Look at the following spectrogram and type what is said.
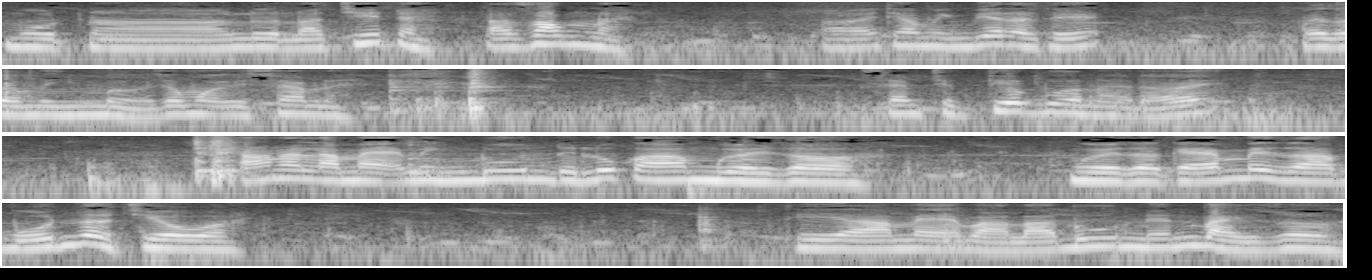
một à, lượt lá chít này lá rong này. Đấy, theo mình biết là thế bây giờ mình mở cho mọi người xem này. Xem trực tiếp luôn này đấy. Sáng nay là mẹ mình đun từ lúc à, 10 giờ. 10 giờ kém bây giờ 4 giờ chiều rồi. Thì à, mẹ bảo là đun đến 7 giờ.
